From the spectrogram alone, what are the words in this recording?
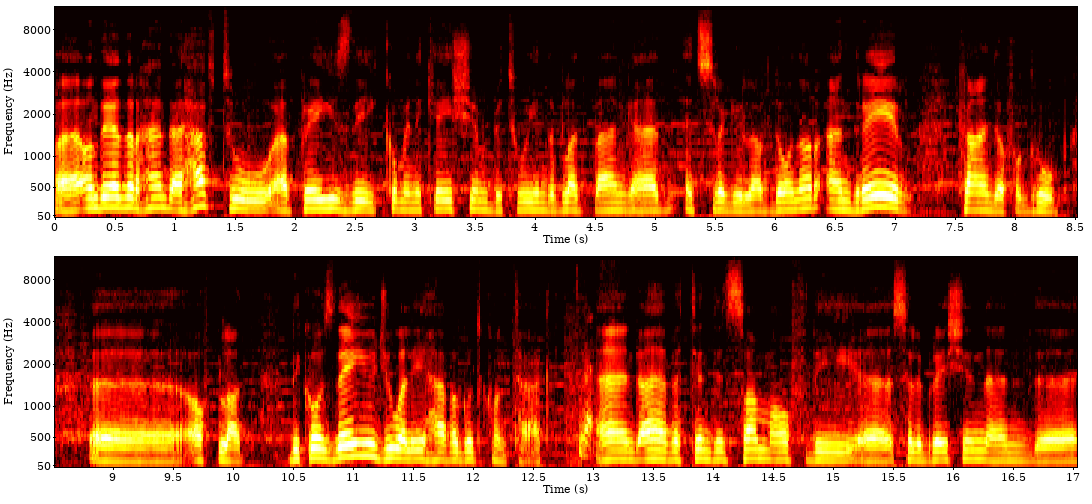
Uh, on the other hand, I have to uh, praise the communication between the blood bank and its regular donor and rare kind of a group uh, of blood because they usually have a good contact. And I have attended some of the uh, celebration and uh,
